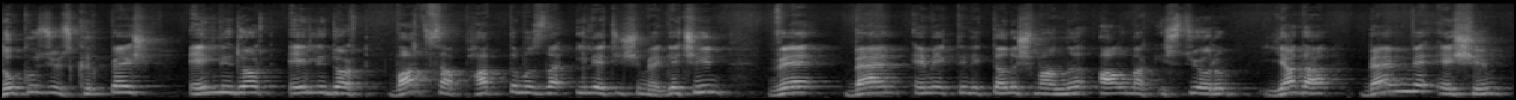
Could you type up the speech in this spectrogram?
945 54 54 WhatsApp hattımızla iletişime geçin ve ben emeklilik danışmanlığı almak istiyorum ya da ben ve eşim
